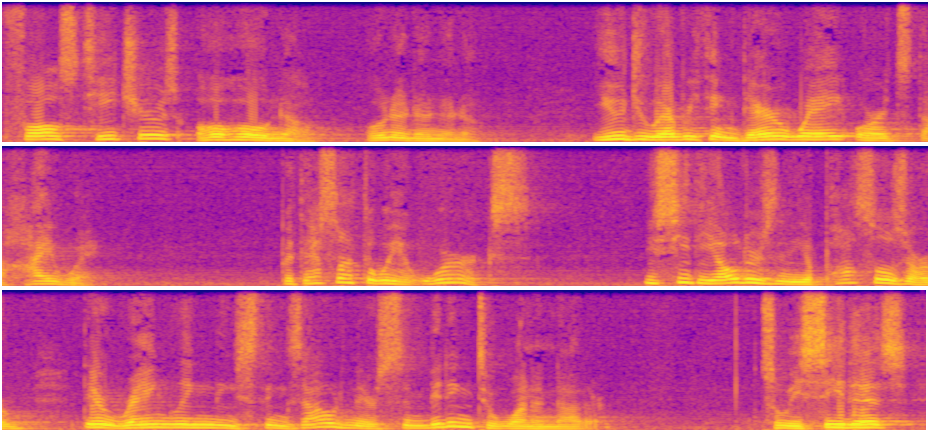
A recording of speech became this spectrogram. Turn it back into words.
false teachers, oh no. Oh no, no, no, no. You do everything their way or it's the highway. But that's not the way it works. You see, the elders and the apostles are they're wrangling these things out and they're submitting to one another. So we see this.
